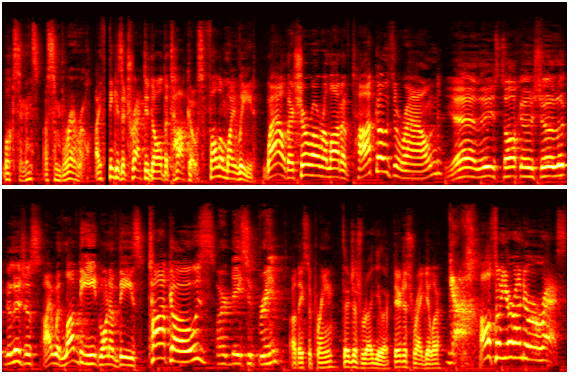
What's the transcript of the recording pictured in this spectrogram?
Look, Simmons, a sombrero. I think is attracted to all the tacos. Follow my lead. Wow, there sure are a lot of tacos around. Yeah, these tacos sure look delicious. I would love to eat one of these tacos. Are they supreme? Are they supreme? They're just regular. They're just regular. Yeah. Also, you're under arrest.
